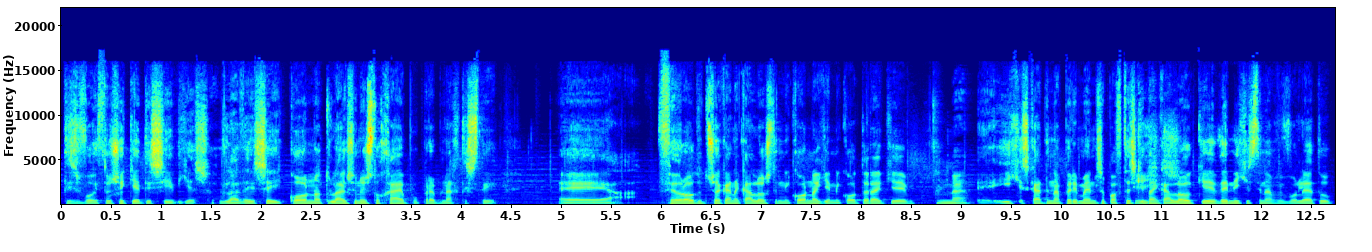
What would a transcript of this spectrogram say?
τις βοηθούσε και τις ίδιες. Δηλαδή, σε εικόνα, τουλάχιστον ή στο hype που πρέπει να χτιστεί. Ε, θεωρώ ότι τους έκανε καλό στην εικόνα γενικότερα και ναι. ε, είχες κάτι να περιμένεις από αυτές και ήταν καλό και δεν είχες την αμφιβολία του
